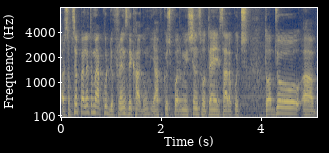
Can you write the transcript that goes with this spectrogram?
और सबसे पहले तो मैं आपको डिफरेंस दिखा दूँ। यहाँ पे कुछ परमिशंस होते हैं, ये सारा कुछ। तो अब जो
